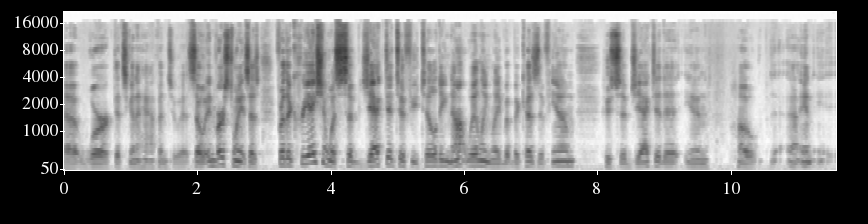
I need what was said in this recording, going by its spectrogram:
uh, work that's going to happen to it. So in verse 20 it says, For the creation was subjected to futility, not willingly, but because of him who subjected it in hope. Uh, and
